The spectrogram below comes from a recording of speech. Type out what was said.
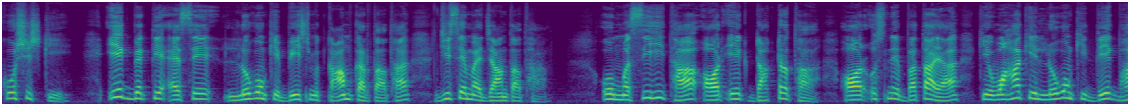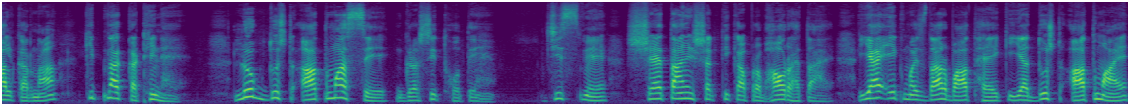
कोशिश की। एक व्यक्ति ऐसे लोगों के बीच में काम करता था, जिसे मैं जानता था। वो मसीही था और एक डॉक्टर था और उसने बताया कि वहाँ के लोगों की देखभाल करना कितना कठिन है। लोग दुष्ट आत्मा से ग्रसित होते हैं। जिसमें शैतानी शक्ति का प्रभाव रहता है। यह एक मज़ेदार बात है कि यह दुष्ट आत्माएँ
